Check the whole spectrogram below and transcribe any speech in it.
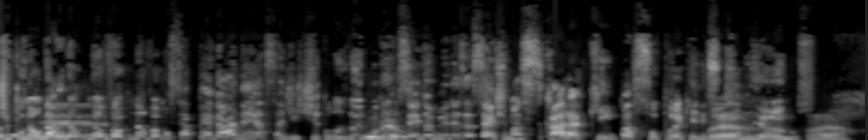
tipo, não dá, é. não, não, não, vamos se apegar nessa de títulos 2016 2017, mas, cara, quem passou por aqueles é. 15 anos? É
